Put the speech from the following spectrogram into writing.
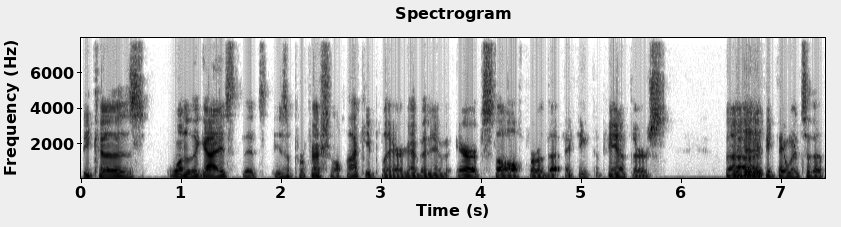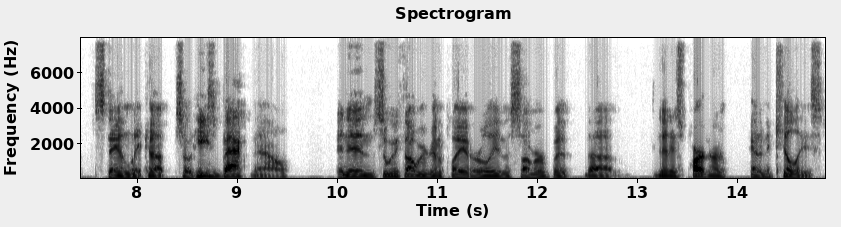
because one of the guys that is a professional hockey player, a guy by the name of Eric Staal for the, I think the Panthers. Uh, Mhm. I think they went to the Stanley Cup. So he's back now. And then, so we thought we were going to play it early in the summer, but uh, then his partner had an Achilles.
